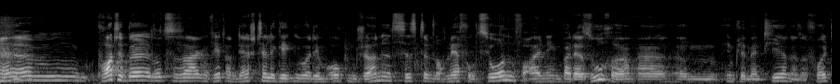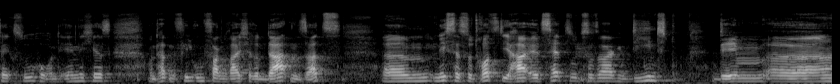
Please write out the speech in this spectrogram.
Ähm, Portable sozusagen wird an der Stelle gegenüber dem Open Journal System noch mehr Funktionen, vor allen Dingen bei der Suche, äh, ähm, implementieren, also Volltextsuche und ähnliches und hat einen viel umfangreicheren Datensatz. Ähm, nichtsdestotrotz, die HLZ sozusagen dient dem äh,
